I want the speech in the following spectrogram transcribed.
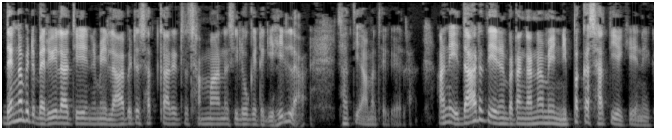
දැන් අපිට බැරි වෙලා තියෙන මේ ලාභයට සත්කාරයට සම්මාන සිලෝකෙට ගිහිල්ලා සතිය අමතක වෙලා. අනේ එදාට තේරෙන පටන් ගන්නවා මේ නිපක සතිය කියන එක.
